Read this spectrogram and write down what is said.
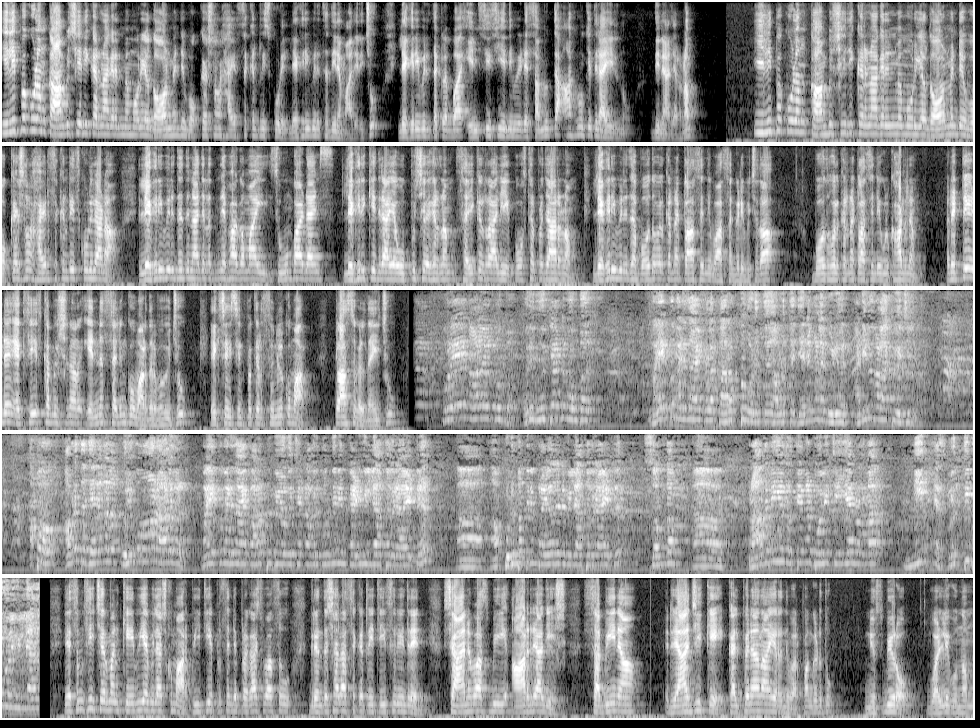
Elippakulam Kambissery Karunakaran memorial government vocational higher secondary സ്കൂളിൽ ലഹരി വിരുദ്ധ ദിനം ആചരിച്ചു. ലഹരി വിരുദ്ധ ക്ലബ്ബ് എൻ സി സി എന്നിവയുടെ സംയുക്ത ആഭിമുഖ്യത്തിലായിരുന്നു ദിനാചരണം. Ilippakulam Kambissery Karunakaran memorial government vocational higher secondary സ്കൂളിലാണ് ലഹരി വിരുദ്ധ ദിനാചരണത്തിന്റെ ഭാഗമായി സൂംബ ഡാൻസ് ലഹരിക്കെതിരായ ഒപ്പുശേഖരണം സൈക്കിൾ റാലി പോസ്റ്റർ പ്രചാരണം ലഹരി വിരുദ്ധ ബോധവൽക്കരണ ക്ലാസ് എന്നിവ സംഘടിപ്പിച്ചത്. ബോധവൽക്കരണ ക്ലാസിന്റെ ഉദ്ഘാടനം retired excise commissioner N S Salimkumar നിർവഹിച്ചു. എക്സൈസ് ഇൻസ്പെക്ടർ സുനിൽകുമാർ ക്ലാസുകൾ നയിച്ചു. കുറെ നാളുകൾക്ക് മുമ്പ് ഒരു നൂറ്റാണ്ട് മുമ്പ് മയക്കുമരുന്നായിട്ടുള്ള കറുപ്പ് കൊടുത്ത് അവിടുത്തെ ജനങ്ങളെ മുഴുവൻ അടിമകളാക്കി വെച്ചിരുന്നു. അപ്പോ അവിടുത്തെ ജനങ്ങൾ ഒരുപാട് ആളുകൾ മയക്കുമരുന്നായ കറുപ്പ് ഉപയോഗിച്ചിട്ട് അവർക്കൊന്നിനും കഴിവില്ലാത്തവരായിട്ട് കുടുംബത്തിനും പ്രയോജനമില്ലാത്തവരായിട്ട് സ്വന്തം പ്രാഥമിക കൃത്യങ്ങൾ പോലും ചെയ്യാനുള്ള പോലും ഇല്ലാതെ. S M C chairman K V Abhilash Kumar P T A president Prakash Vasu ഗ്രന്ഥശാല secretary T Surendran Shanavas B R Rajesh Sabeena Raji K Kalpana Nair എന്നിവർ പങ്കെടുത്തു. News bureau Vallikunnam.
